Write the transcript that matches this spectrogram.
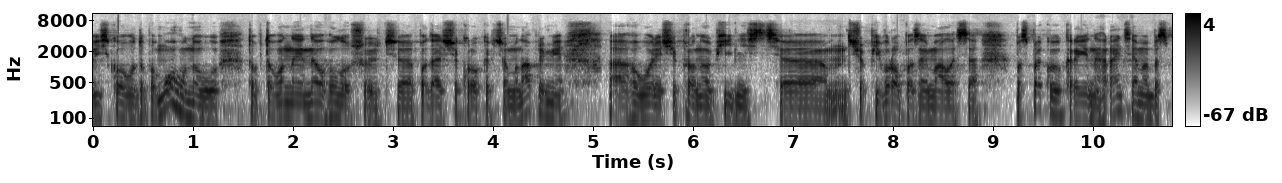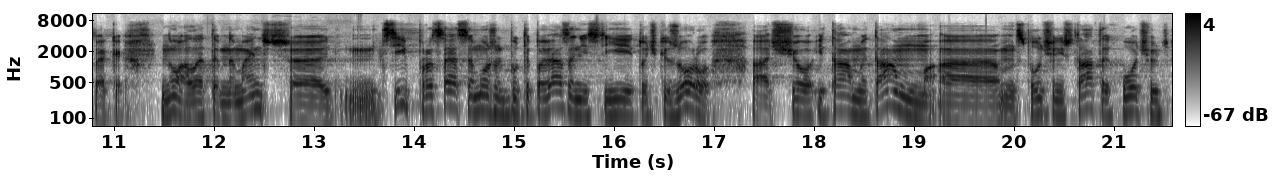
військову допомогу нову, тобто вони не оголошують подальші кроки в цьому напрямі, говорячи про необхідність, щоб Європа займалася безпекою України, гарантіями безпеки. Ну але тим не менш, ці процеси можуть бути пов'язані з тієї точки зору, що і там, і там Сполучені Штати хочуть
